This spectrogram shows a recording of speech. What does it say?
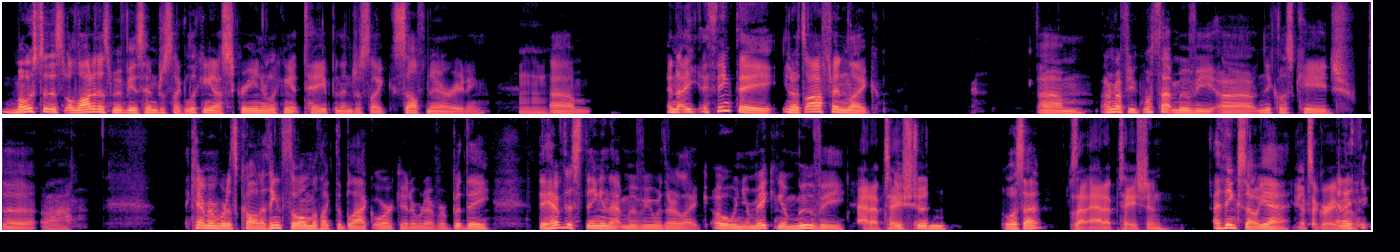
most of this a lot of this movie is him just like looking at a screen or looking at tape and then just like self narrating. Mhm. Um and I, I think they you know it's often like um I don't know if you what's that movie uh Nicolas Cage the uh I can't remember what it's called. I think it's the one with like the black orchid or whatever. But they they have this thing in that movie where they're like, "Oh, when you're making a movie, you Adaptation. shouldn't." What's that? Was that adaptation? I think so. Yeah, That's a great And I movie. think-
